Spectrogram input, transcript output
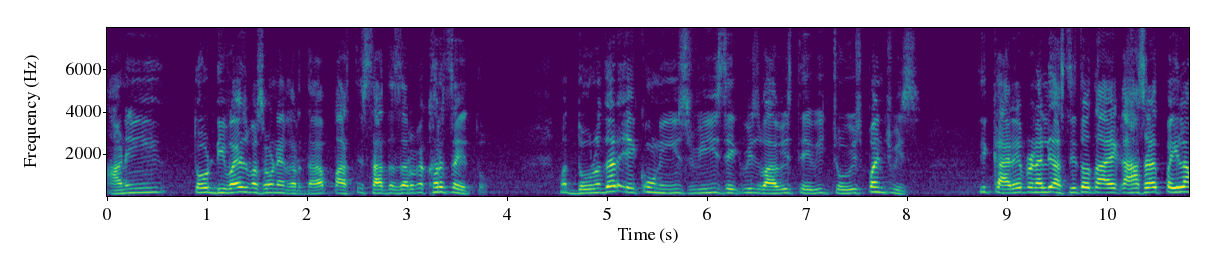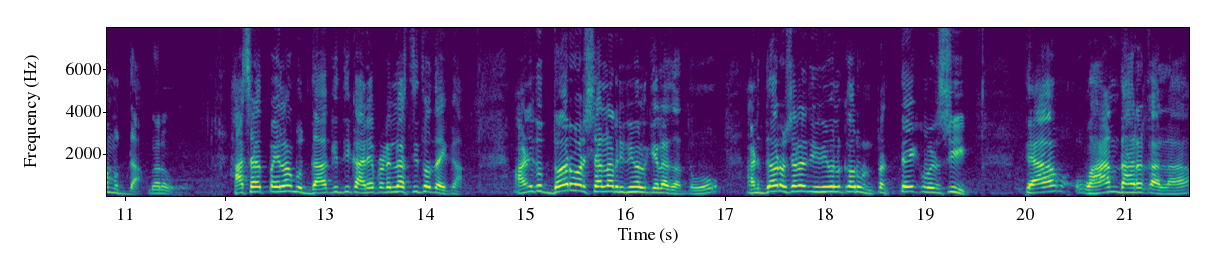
आणि तो डिव्हाइस बसवण्याकरता पाच ते सात हजार रुपये खर्च येतो. मग दोन हजार एकोणीस वीस एकवीस बावीस तेवीस चोवीस पंचवीस ती कार्यप्रणाली अस्तित्वात आहे का? हा सगळ्यात पहिला मुद्दा. बरोबर. हा सगळ्यात पहिला मुद्दा की ती कार्यप्रणाली अस्तित्वात आहे का? आणि तो दर वर्षाला रिन्युअल केला जातो आणि दर वर्षाला रिन्युअल करून प्रत्येक वर्षी त्या वाहनधारकाला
